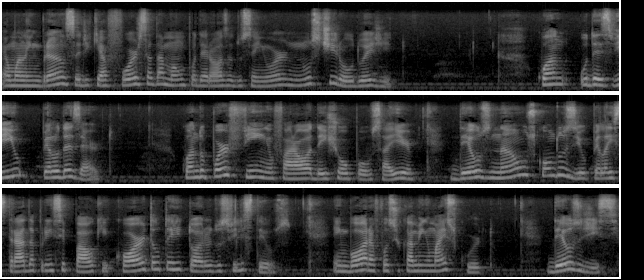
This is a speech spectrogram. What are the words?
É uma lembrança de que a força da mão poderosa do Senhor nos tirou do Egito. Quando o desvio pelo deserto. Quando por fim o faraó deixou o povo sair, Deus não os conduziu pela estrada principal que corta o território dos filisteus, embora fosse o caminho mais curto. Deus disse:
